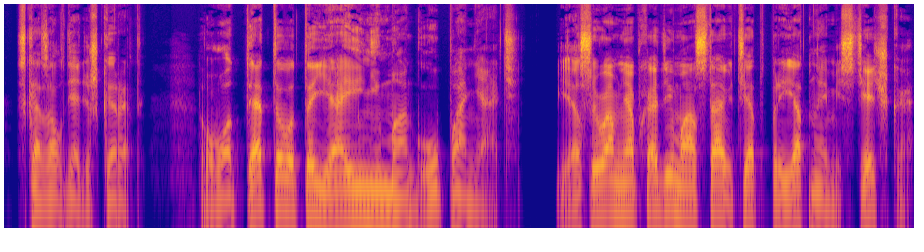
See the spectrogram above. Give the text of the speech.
— сказал дядюшка Ред. «Вот этого-то я и не могу понять. Если вам необходимо оставить это приятное местечко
